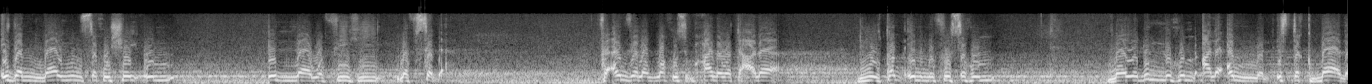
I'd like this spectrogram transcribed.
فإذا لا ينسخ شيء إلا وفيه مفسدة. فأنزل الله سبحانه وتعالى ليطمئن نفوسهم ما يدلهم على أن الاستقبال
